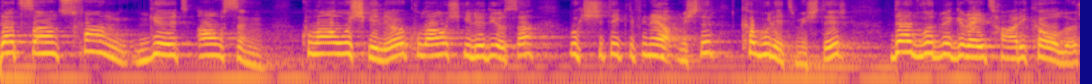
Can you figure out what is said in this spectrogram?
That sounds fun, good, awesome. Kulağa hoş geliyor. Kulağa hoş geliyor diyorsa bu kişi teklifi ne yapmıştır? Kabul etmiştir. That would be great. Harika olur.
